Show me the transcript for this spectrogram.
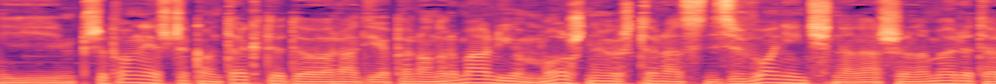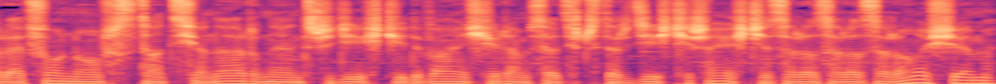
I przypomnę jeszcze kontakty do Radia Paranormalium. Można już teraz dzwonić na nasze numery telefonów stacjonarne 32 746 0008,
